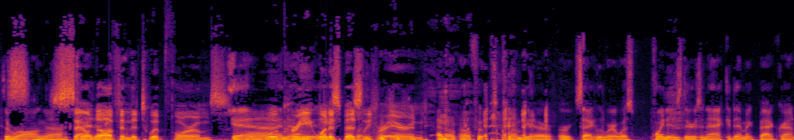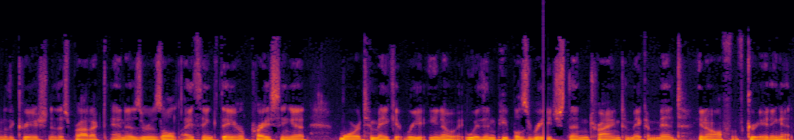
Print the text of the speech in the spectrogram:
the wrong. Uh, Sound credit. off in the TWIP forums. Yeah, we'll know. create one especially for Aaron. I don't know if it was Columbia or, or exactly where it was. Point is, there's an academic background to the creation of this product, and as a result, I think they are pricing it more to make it, re, you know, within people's reach than trying to make a mint, you know, off of creating it.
